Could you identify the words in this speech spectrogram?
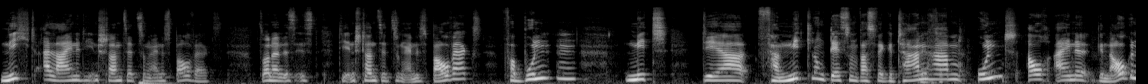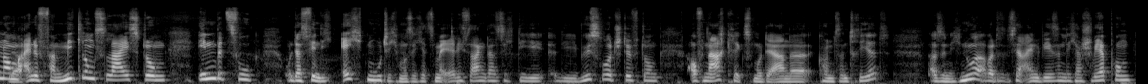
nicht alleine die Instandsetzung eines Bauwerks, sondern es ist die Instandsetzung eines Bauwerks verbunden mit der Vermittlung dessen, was wir getan Perfekt. haben und auch eine, genau genommen, ja. eine Vermittlungsleistung in Bezug, und das finde ich echt mutig, muss ich jetzt mal ehrlich sagen, dass sich die, die Wüstenrot-Stiftung auf Nachkriegsmoderne konzentriert. Also nicht nur, aber das ist ja ein wesentlicher Schwerpunkt,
